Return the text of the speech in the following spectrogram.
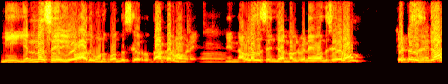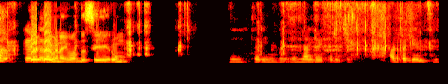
நீ என்ன செய்யறியோ அது உனக்கு வந்து சேர்றது தான் கர்ம வினை. ம். நீ நல்லது செஞ்சா நல்வினை வந்து சேரும் கெட்டது செஞ்சா கெட்ட வினை வந்து சேரும். சரிங்க நன்றி குருஜி அடுத்த கேள்வி.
